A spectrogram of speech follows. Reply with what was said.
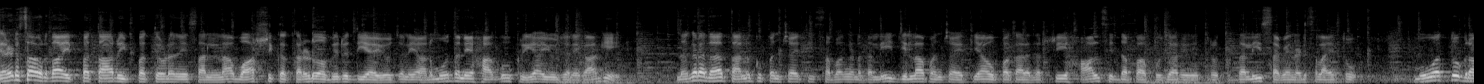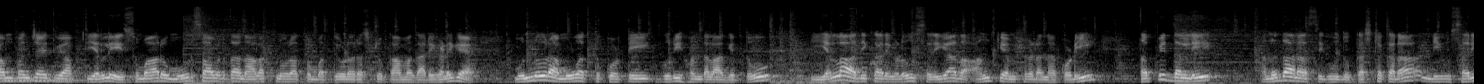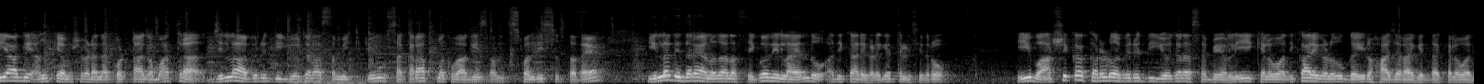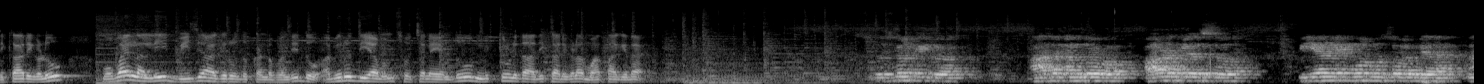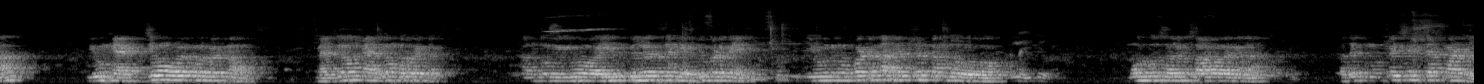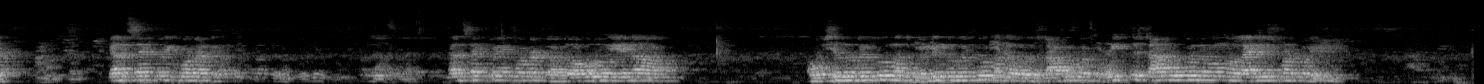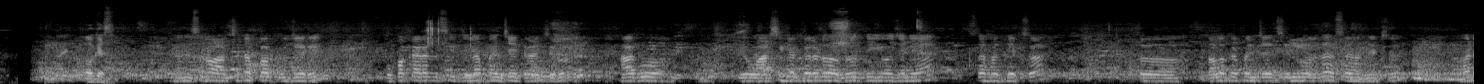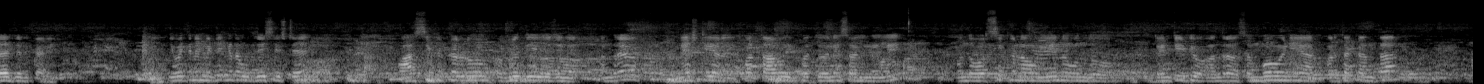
ಎರಡು ಸಾವಿರದ ಇಪ್ಪತ್ತಾರು ಇಪ್ಪತ್ತೇಳನೇ ಸಾಲಿನ ವಾರ್ಷಿಕ ಕರಡು ಅಭಿವೃದ್ಧಿಯ ಯೋಜನೆಯ ಅನುಮೋದನೆ ಹಾಗೂ ಕ್ರಿಯಾ ಯೋಜನೆಗಾಗಿ ನಗರದ ತಾಲೂಕು ಪಂಚಾಯಿತಿ ಸಭಾಂಗಣದಲ್ಲಿ ಜಿಲ್ಲಾ ಪಂಚಾಯಿತಿಯ ಉಪಕಾರ್ಯದರ್ಶಿ ಹಾಲ್ ಸಿದ್ದಪ್ಪ ಪೂಜಾರಿ ನೇತೃತ್ವದಲ್ಲಿ ಸಭೆ ನಡೆಸಲಾಯಿತು. ಮೂವತ್ತು ಗ್ರಾಮ ಪಂಚಾಯತ್ ವ್ಯಾಪ್ತಿಯಲ್ಲಿ ಸುಮಾರು ಮೂರು ಸಾವಿರದ ನಾಲ್ಕುನೂರ ತೊಂಬತ್ತೇಳರಷ್ಟು ಕಾಮಗಾರಿಗಳಿಗೆ ಮುನ್ನೂರ ಮೂವತ್ತು ಕೋಟಿ ಗುರಿ ಹೊಂದಲಾಗಿದ್ದು, ಎಲ್ಲ ಅಧಿಕಾರಿಗಳು ಸರಿಯಾದ ಅಂಕಿಅಂಶಗಳನ್ನು ಕೊಡಿ ತಪ್ಪಿದ್ದಲ್ಲಿ ಅನುದಾನ ಸಿಗುವುದು ಕಷ್ಟಕರ. ನೀವು ಸರಿಯಾಗಿ ಅಂಕಿಅಂಶಗಳನ್ನು ಕೊಟ್ಟಾಗ ಮಾತ್ರ ಜಿಲ್ಲಾ ಅಭಿವೃದ್ಧಿ ಯೋಜನಾ ಸಮಿತಿಯು ಸಕಾರಾತ್ಮಕವಾಗಿ ಸ್ಪಂ- ಸ್ಪಂದಿಸುತ್ತದೆ. ಇಲ್ಲದಿದ್ದರೆ ಅನುದಾನ ಸಿಗೋದಿಲ್ಲ ಎಂದು ಅಧಿಕಾರಿಗಳಿಗೆ ತಿಳಿಸಿದರು. ಈ ವಾರ್ಷಿಕ ಕರಡು ಅಭಿವೃದ್ಧಿ ಯೋಜನಾ ಸಭೆಯಲ್ಲಿ ಕೆಲವು ಅಧಿಕಾರಿಗಳು ಗೈರು ಹಾಜರಾಗಿದ್ದ ಕೆಲವು ಅಧಿಕಾರಿಗಳು ಮೊಬೈಲ್ನಲ್ಲಿ ಬಿಜಿ ಆಗಿರುವುದು ಕಂಡುಬಂದಿದ್ದು, ಅಭಿವೃದ್ಧಿಯ ಮುನ್ಸೂಚನೆ ಎಂದು ಮಿಕ್ಕುಳಿದ ಅಧಿಕಾರಿಗಳ ಮಾತಾಗಿದೆ. ಆರ್ಡರ್ ಪಿ ಆರ್ ಡಿ ಮೂರು ಮೂರು ಸೌಲಭ್ಯ? ಇವು ಮ್ಯಾಕ್ಸಿಮಮ್ ವರ್ಕ್ ಬರ್ಬೇಕು ನಾವು. ಮ್ಯಾಕ್ಸಿಮಮ್ ಮ್ಯಾಕ್ಸಿಮಮ್ ಬರ್ಬೇಕು. ನಮ್ದು ಇವು ಐದು ಪಿಲ್ಲರ್ಸ್ ಎಷ್ಟು ಕಡಿಮೆ. ಇವು ನೀವು ಕೊಟ್ಟರೆ ಹಂಡ್ರೆಡ್ ಪರ್ಸೆಂಟ್ ಮೂರು ಮೂರು ಸೌಲಭ್ಯ ಸಾಲ್ವ್ ಆಗಂಗಿಲ್ಲ ಅದಕ್ಕೆ ನ್ಯೂಟ್ರಿಷನ್ ಚೆಕ್ ಮಾಡಿ health sector important health sector important ಅದು ಅವರು ಏನೋ ಔಷಧ ಬೇಕು ಮತ್ತು ಬಿಲ್ಡಿಂಗ್ ಬೇಕು ಮತ್ತು ಸ್ಟಾಫ್ ಬೇಕು. ವಿತ್ ಸ್ಟಾಫ್ ಒಂದು ಲೈನ್ ಲಿಸ್ಟ್ ಮಾಡ್ಕೊಳ್ಳಿ ಓಕೆ ಸರ್ ನನ್ನ ಹೆಸರು ಅರ್ಚನಪ್ಪ ಪೂಜಾರಿ. ಉಪಕಾರ್ಯದರ್ಶಿ ಜಿಲ್ಲಾ ಪಂಚಾಯತ್ ರಾಜರು ಹಾಗೂ ಈ ವಾರ್ಷಿಕ ಕರಡು ಅಭಿವೃದ್ಧಿ ಯೋಜನೆಯ ಸಹ ಅಧ್ಯಕ್ಷ ತಾಲೂಕು ಪಂಚಾಯತ್ ಸಿನ್ನೂರದ ಸಹ ಅಧ್ಯಕ್ಷ ಆಡಳಿತಾಧಿಕಾರಿ. ಇವತ್ತಿನ ಮೀಟಿಂಗದ ಉದ್ದೇಶ ಇಷ್ಟೇ, ವಾರ್ಷಿಕ ಕರಡು ಅಭಿವೃದ್ಧಿ ಯೋಜನೆ. ಅಂದರೆ ನೆಕ್ಸ್ಟ್ ಇಯರ್ ಇಪ್ಪತ್ತಾರು, ಇಪ್ಪತ್ತೇಳನೇ ಸಾಲಿನಲ್ಲಿ ಒಂದು ವರ್ಷಕ್ಕೆ ನಾವು ಏನು ಒಂದು ಟೆಂಟಿಟಿವ್ ಅಂದರೆ ಸಂಭವನೀಯ ಬರ್ತಕ್ಕಂಥ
